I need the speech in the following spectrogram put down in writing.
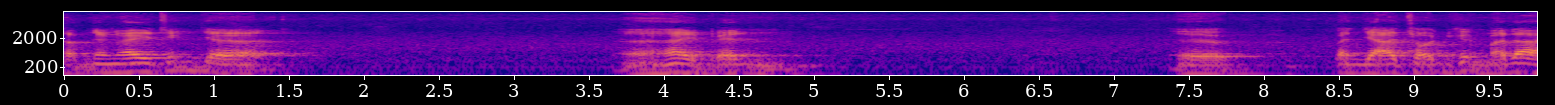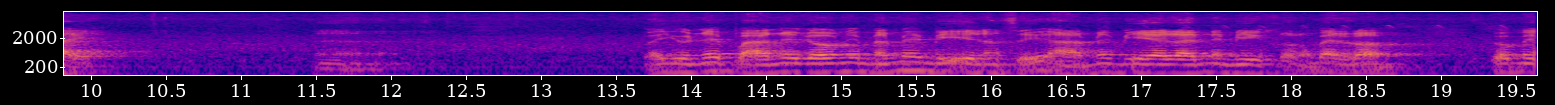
ทำยังไงถึงจะให้เป็นปัญญาชนขึ้นมาได้เอ่อ ไปอยู่ในป่าในโรงนี่มันไม่มีหนังสืออ่านไม่มีอะไรไม่มีของแวดล้อมก็ไม่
